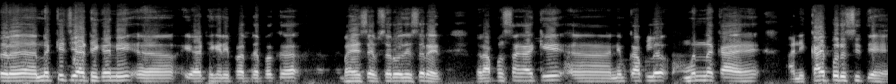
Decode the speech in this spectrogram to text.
तर नक्कीच या ठिकाणी या ठिकाणी प्राध्यापक भाईसाहेब सर्वदे सर आहेत. तर आपण सांगा की नेमकं आपलं म्हणणं काय आहे आणि काय परिस्थिती आहे?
